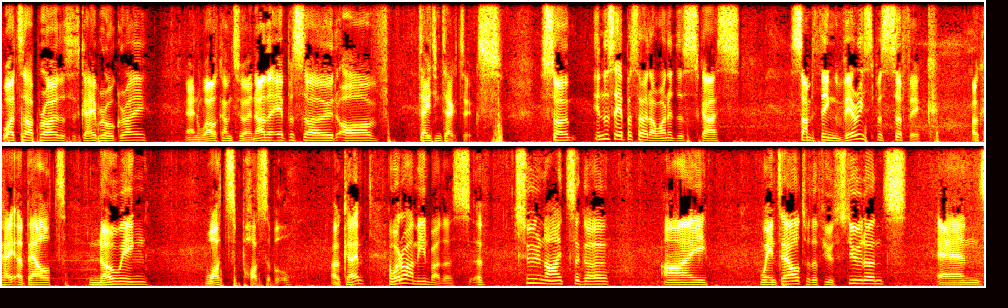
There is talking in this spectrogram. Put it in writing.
What's up, bro? This is Gabriel Gray, and welcome to another episode of Dating Tactics. So, in this episode, I want to discuss something very specific, okay, about knowing what's possible, okay? And what do I mean by this? Uh, two nights ago, I went out with a few students and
